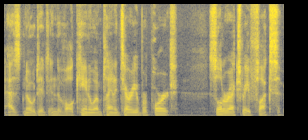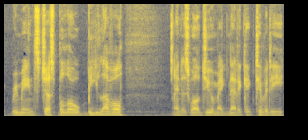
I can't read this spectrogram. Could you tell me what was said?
As noted in the Volcano and Planetarium report, solar X-ray flux remains just below B level, and as well geomagnetic activity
